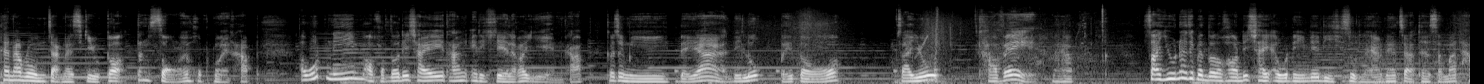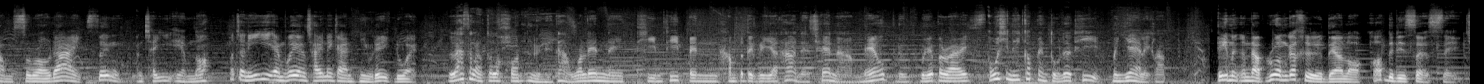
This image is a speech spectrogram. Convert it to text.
ถ้านับรวมจากในสกิลก็ตั้ง 206 หน่วยครับ อาวุธนี้เหมาะกับตัวที่ใช้ทั้ง ATK แล้วก็ EM ครับ ก็จะมีเดย่าดิลุกเปโตซายุคาเฟ่นะครับซายุน่าจะเป็นตัวละครที่ใช้อาวุธนี้ได้ดีที่สุดแล้วเนื่องจากเธอสามารถทำสโลได้ ซึ่งมันใช้ EM เนาะนอกจากนี้ EM ก็ยังใช้ในการฮิลได้อีกด้วย และสำหรับตัวละครอื่นเนี่ยถ้าหากว่าเล่นในทีมที่เป็นทำปฏิกิริยาธาตุเนี่ยเช่นอ่าเมลหรือเวเปอร์ไรส์อาวุธชิ้นนี้ก็เป็นตัวเลือกที่ไม่แย่เลยครับอีกหนึ่งอันดับร่วมก็คือ Dialogue of the Desert Sage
